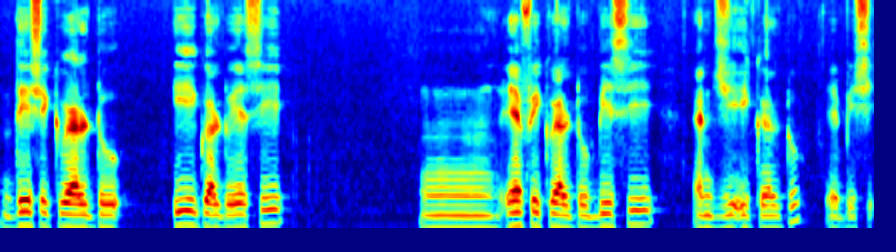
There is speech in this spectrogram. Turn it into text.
this equal to E equal to A C, um, F equal to B C and G equal to A B C.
